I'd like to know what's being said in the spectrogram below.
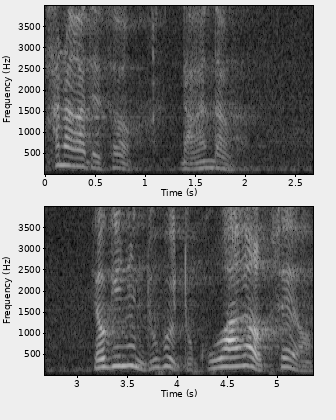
하나가 돼서 나간다고. 여기는 누구 고아가 없어요.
